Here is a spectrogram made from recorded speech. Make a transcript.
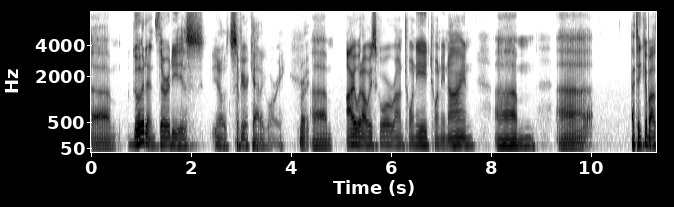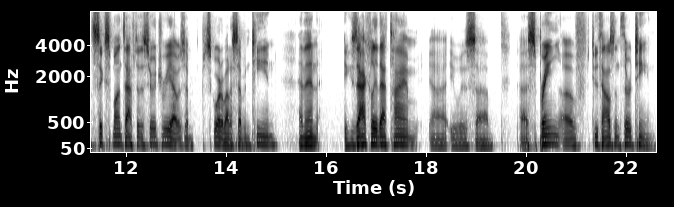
um, good and 30 is, you know, severe category. Right. Um, I would always score around 28, 29. Um, uh, I think about six months after the surgery, I was a, scored about a 17. And then exactly that time, uh, it was uh, spring of 2013.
